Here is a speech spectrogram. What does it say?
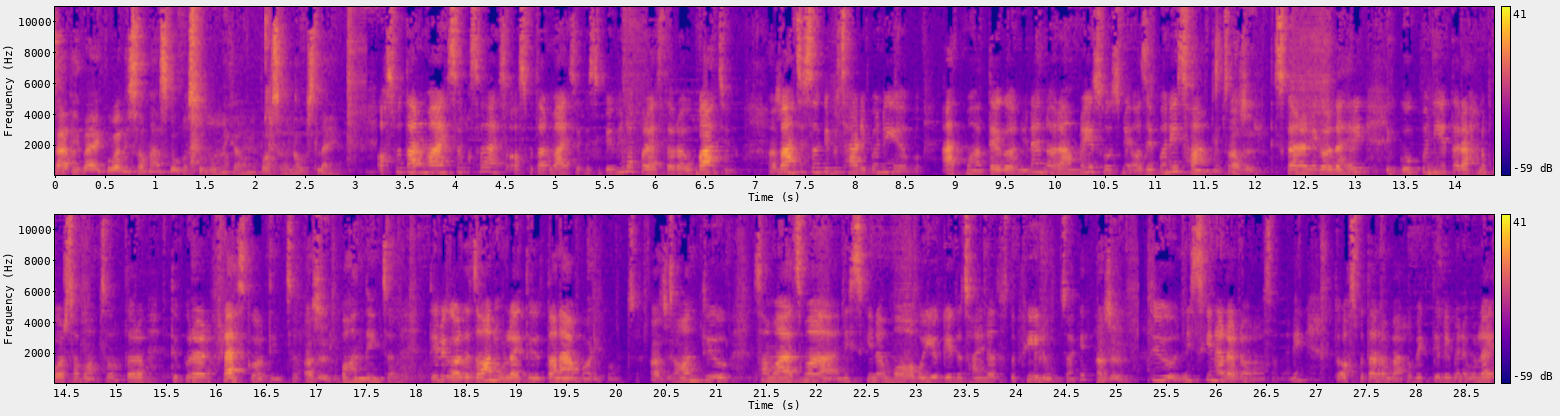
साथीभाइको अनि समाजको कस्तो भूमिका हुनुपर्छ होला उसलाई अस्पतालमा आइसक्छ अस- अस्पतालमा आइसकेपछि विभिन्न प्रयासद्वारा ऊ बाँच्यो। बाँचिसके पछाडि पनि आत्महत्या गर्नेलाई नराम्रै सोच्ने अझै पनि छ हाम्रो। त्यस कारणले गर्दाखेरि गोपनीयता राख्नुपर्छ भन्छौँ तर त्यो कुरा फ्ल्यास गरिदिन्छ हजुर। भनिदिन्छ त्यसले गर्दा झन् उसलाई त्यो तनाव बढेको हुन्छ। झन् त्यो समाजमा निस्किन म अब योग्यको छैन जस्तो फिल हुन्छ कि हजुर त्यो निस्किनलाई डराउँछ भने त्यो अस्पतालमा भएको व्यक्तिले पनि उसलाई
